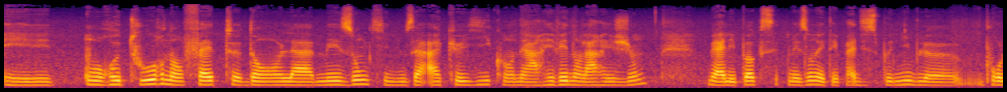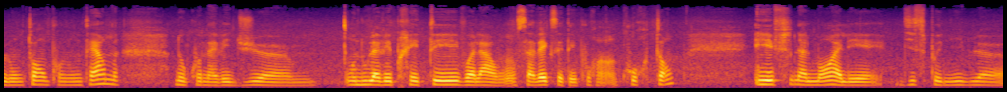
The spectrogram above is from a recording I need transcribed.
Et on retourne en fait dans la maison qui nous a accueillis quand on est arrivé dans la région. Mais à l'époque, cette maison n'était pas disponible euh, pour longtemps, pour long terme. Donc on avait dû, euh, on nous l'avait prêtée, voilà, on savait que c'était pour un court temps. Et finalement, elle est disponible euh,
